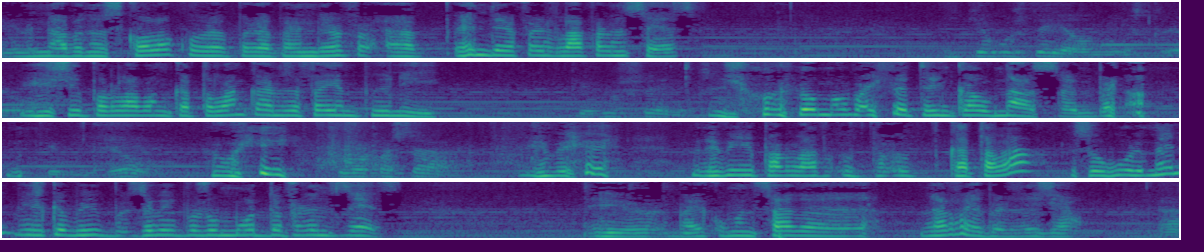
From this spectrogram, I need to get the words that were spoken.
i anaven a escola per, per aprendre, a aprendre a parlar francès. I què vos deia el mestre? I si parlaven català encara ens feien punir. Vos feia? Jo, jo me vaig fer trencar el nas sempre. Què dieu? Ui, Què va passar? i bé, devia parlar català, segurament, és que havia- sabia pas un mot de francès. I vaig començar de, de rebre de ja. Ja,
